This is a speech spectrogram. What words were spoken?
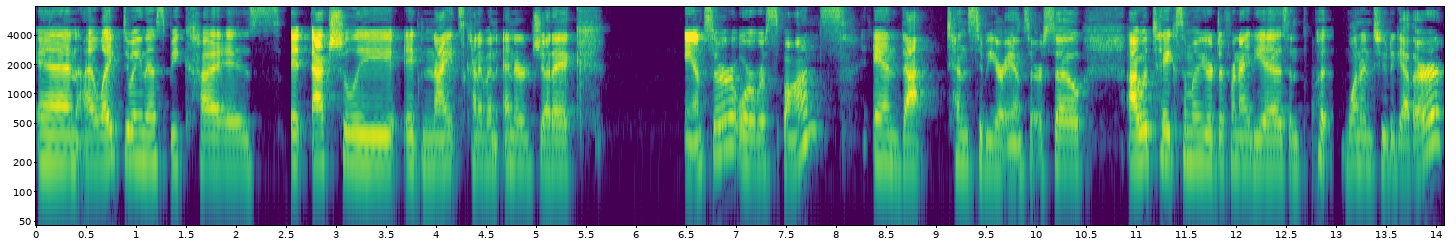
And I like doing this because it actually ignites kind of an energetic answer or response. And that tends to be your answer. So I would take some of your different ideas and put one and two together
